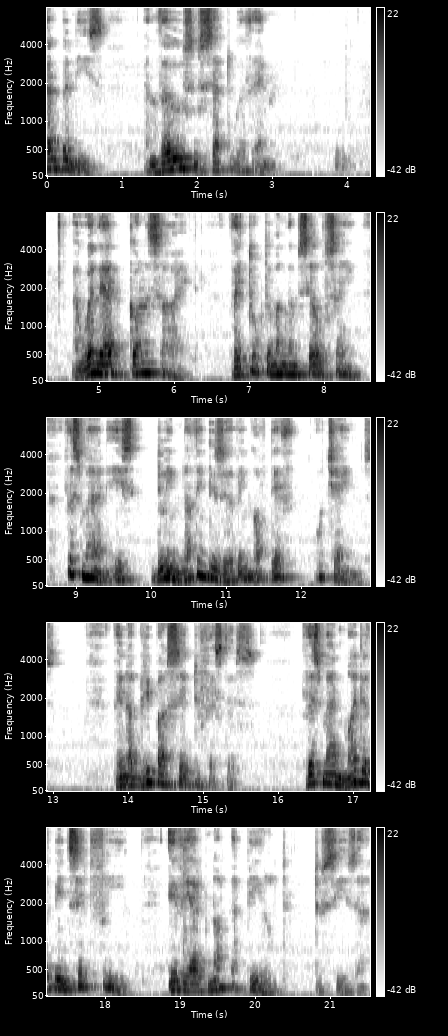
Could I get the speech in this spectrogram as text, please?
and and those who sat with them. And when they had gone aside, they talked among themselves, saying, This man is doing nothing deserving of death or chains. Then Agrippa said to Festus, This man might have been set free if he had not appealed to Caesar.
